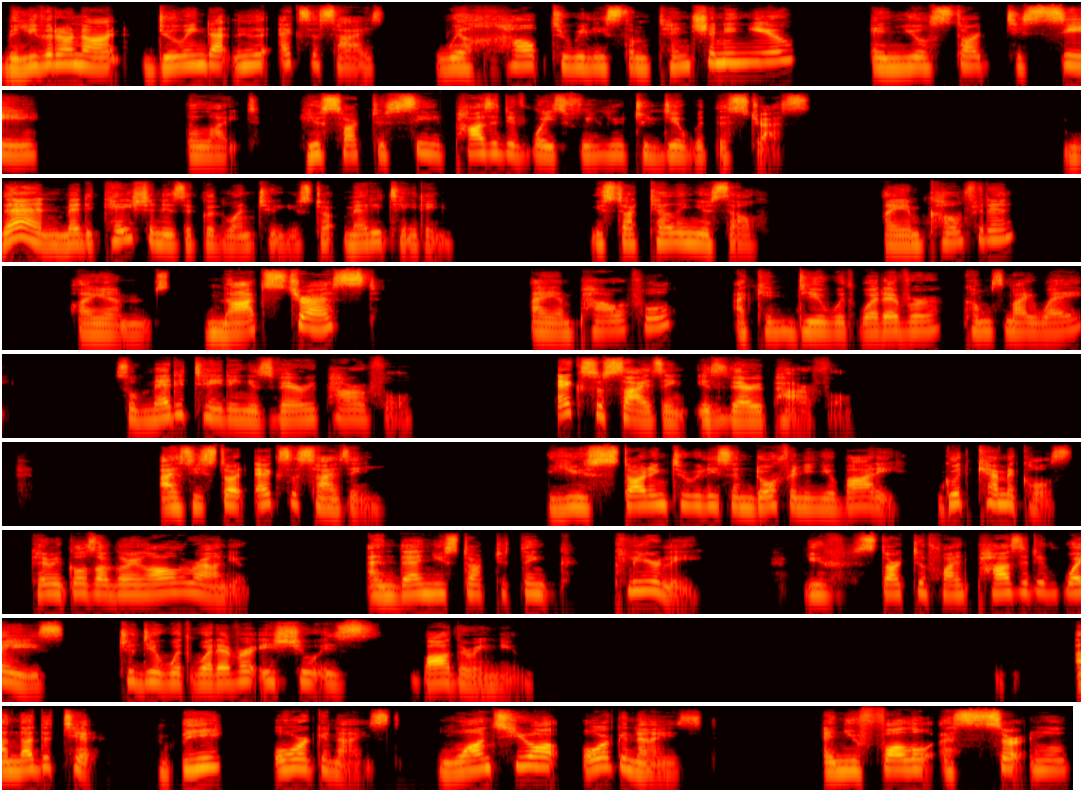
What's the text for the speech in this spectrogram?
Believe it or not, doing that little exercise will help to release some tension in you and you'll start to see the light. You start to see positive ways for you to deal with the stress. Then meditation is a good one too. You start meditating. You start telling yourself, I am confident. I am not stressed. I am powerful. I can deal with whatever comes my way. So meditating is very powerful. Exercising is very powerful. As you start exercising, you're starting to release endorphin in your body, good chemicals. Chemicals are going all around you. And then you start to think clearly. You start to find positive ways to deal with whatever issue is bothering you. Another tip, be organized. Once you are organized and you follow a certain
